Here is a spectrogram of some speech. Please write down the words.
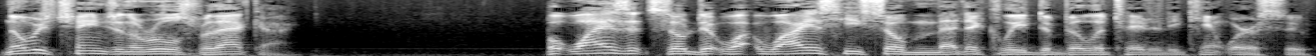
Nobody's changing the rules for that guy. But why is it so? Why is he so medically debilitated? He can't wear a suit.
